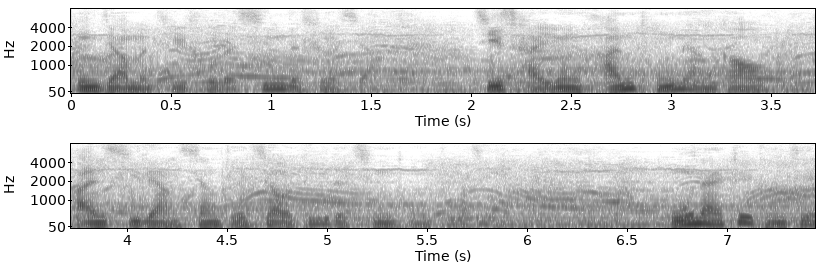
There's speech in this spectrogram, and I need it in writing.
工匠们提出了新的设想，即采用含铜量高、含锡量相对较低的青铜铸剑。无奈这种剑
